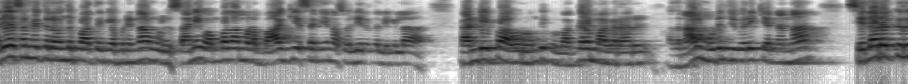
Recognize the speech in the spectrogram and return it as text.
அதே சமயத்தில் வந்து பார்த்தீங்க அப்படின்னா உங்களுக்கு சனி ஒன்பதாம் இடம் பாக்கிய சனியை நான் சொல்லியிருந்தேன் இல்லைங்களா? கண்டிப்பாக அவர் வந்து இப்போ வக்கரமாகறாரு. அதனால் முடிஞ்ச வரைக்கும் என்னென்னா சிலருக்கு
